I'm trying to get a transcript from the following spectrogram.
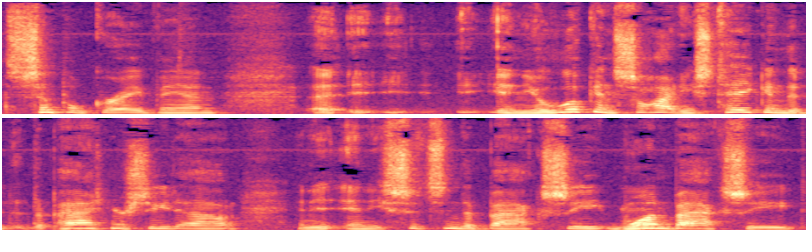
Simple gray van. Uh, and you look inside, he's taken the, the passenger seat out and he, and he sits in the back seat, one back seat.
